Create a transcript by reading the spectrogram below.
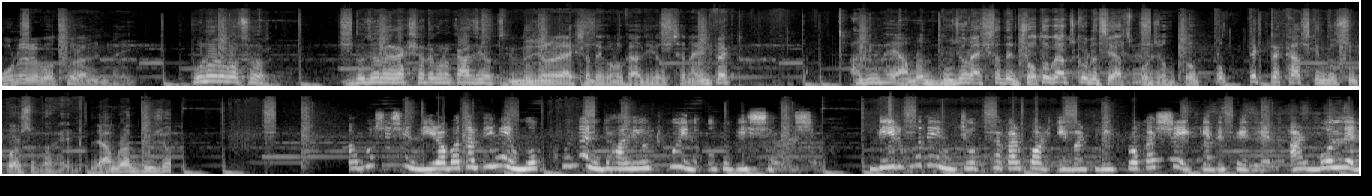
পনেরো বছর আমিন ভাই। পনেরো বছর? দুজনের একসাথে কোনো কাজই হচ্ছে দুজনের একসাথে কোনো কাজই হচ্ছে না। ইনফ্যাক্ট আমিন ভাই আমরা দুজন একসাথে যত কাজ করেছি আজ পর্যন্ত প্রত্যেকটা কাজ কিন্তু সুপার সুপার হিট আমরা দুজন অবশেষে নীরবতা ভেঙে মুখ খুললেন ঢালিউড কুইন অপু বিশ্বাস। দীর্ঘদিন চুপ থাকার পর এবার তিনি প্রকাশ্যে কেঁদে ফেললেন আর বললেন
